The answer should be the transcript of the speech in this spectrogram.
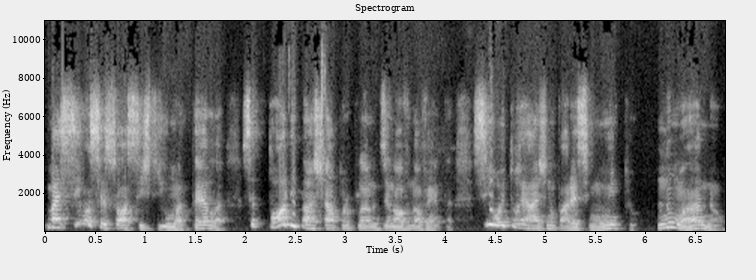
Mas se você só assiste uma tela, você pode baixar para o plano R$19,90. Se R$ reais não parece muito, no ano,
